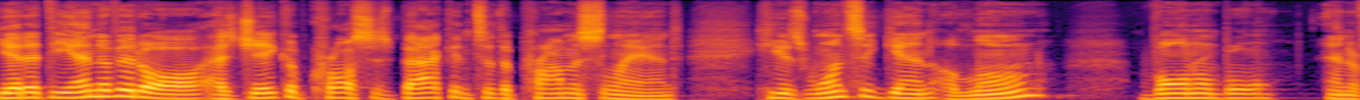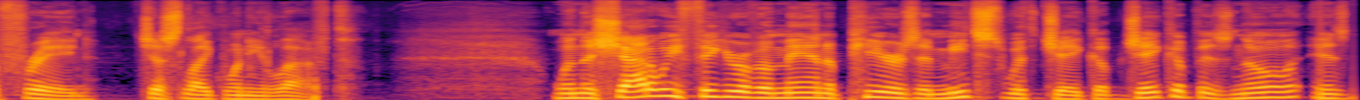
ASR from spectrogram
Yet at the end of it all, as Jacob crosses back into the promised land, he is once again alone, vulnerable, and afraid, just like when he left. When the shadowy figure of a man appears and meets with Jacob, Jacob is, no, is,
